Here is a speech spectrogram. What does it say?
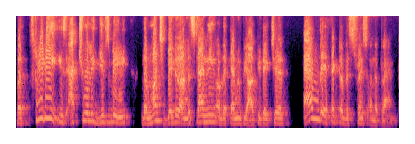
but 3D is actually gives me the much better understanding of the canopy architecture and the effect of the stress on the plant.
